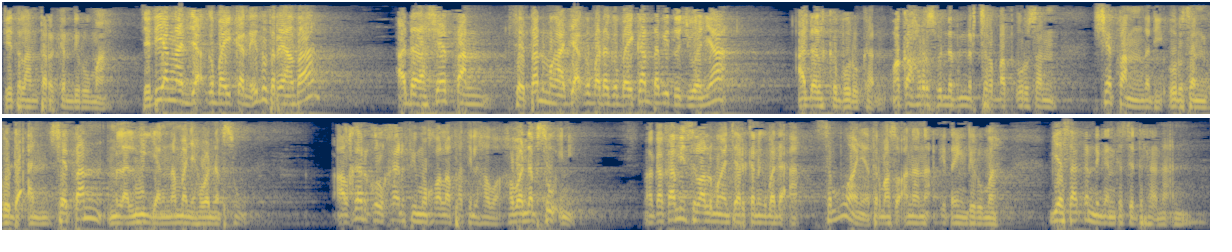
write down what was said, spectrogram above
ditelantarkan di rumah. Jadi yang ngajak kebaikan itu ternyata adalah setan. Setan mengajak kepada kebaikan tapi tujuannya adalah keburukan. Maka harus benar-benar cermat urusan setan tadi, urusan godaan setan melalui yang namanya hawa nafsu. Al khair kul khair fi mukhalafatil hawa. Hawa nafsu ini. Maka kami selalu mengajarkan kepada semuanya termasuk anak-anak kita yang di rumah, biasakan dengan kesederhanaan.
